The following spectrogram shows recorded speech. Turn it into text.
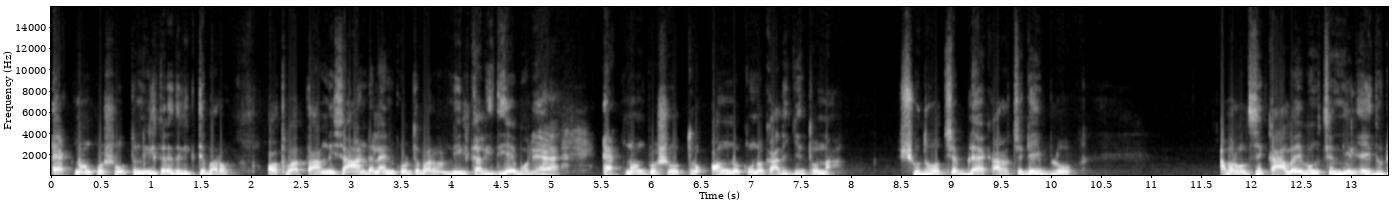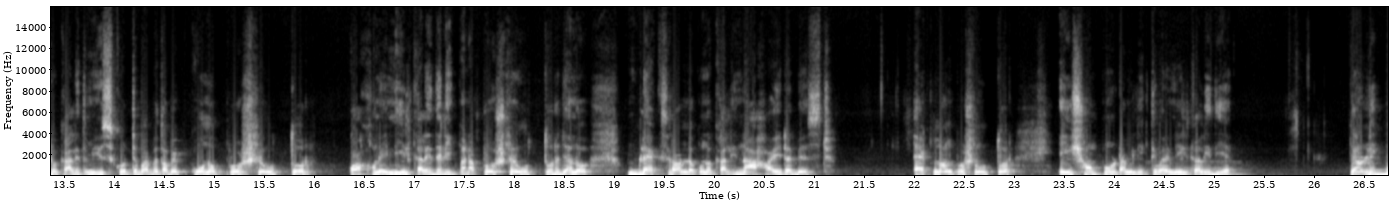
এক নং প্রশ্ন উত্তর নীল কালিতে লিখতে পারো, অথবা তার নিচে আন্ডারলাইন করতে পারো নীল কালি দিয়ে বলে হ্যাঁ এক নং প্রশ্ন উত্তর অন্য কোনো কালি কিন্তু না। শুধু হচ্ছে ব্ল্যাক আর হচ্ছে গিয়ে ব্লু আবার বলছি কালো এবং হচ্ছে নীল, এই দুটো কালি তুমি ইউজ করতে পারবে। তবে কোনো প্রশ্নের উত্তর কখনোই নীল কালিতে লিখবে না। প্রশ্নের উত্তর যেন ব্ল্যাক সারাউন্ডে কোনো কালি না হয়, এটা বেস্ট এক নং প্রশ্নের উত্তর, এই সম্পূর্ণটা আমি লিখতে পারি নীল কালি দিয়ে। কেন লিখব?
